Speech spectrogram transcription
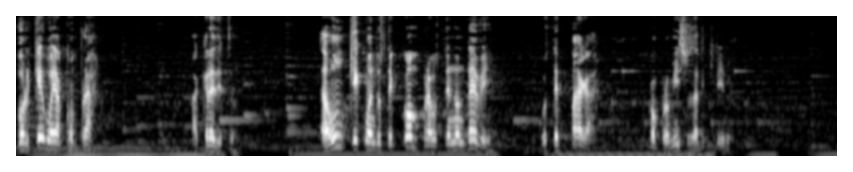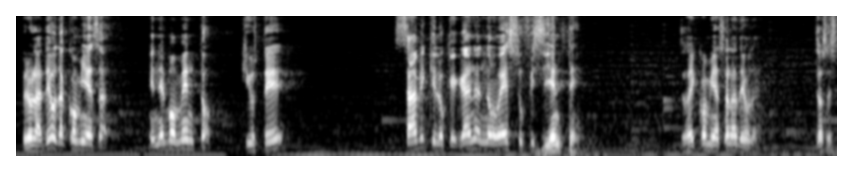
¿por qué voy a comprar a crédito? Aunque cuando usted compra, usted no debe, usted paga compromisos adquiridos. Pero la deuda comienza en el momento que usted sabe que lo que gana no es suficiente. Entonces ahí comienza la deuda. Entonces,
